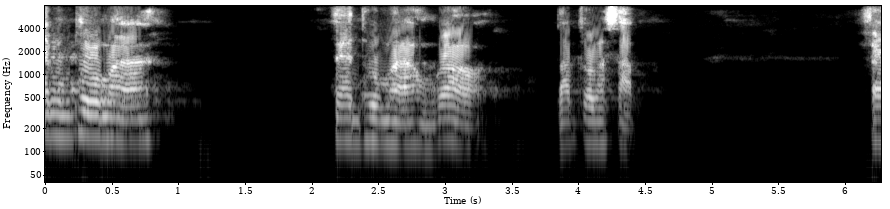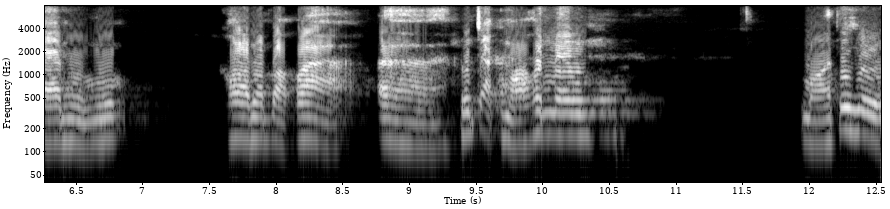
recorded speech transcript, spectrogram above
นผมโทรมา แฟนโทรมาผมก็ รับโทรศัพท์ แฟนผมคอมาบอกว่า เออรู้จักหมอคนหนึ่งหมอที่อยู่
